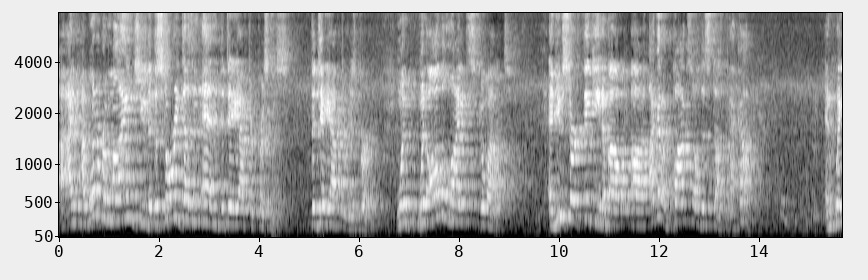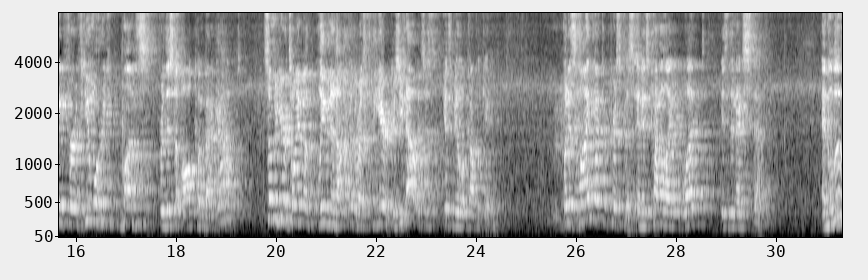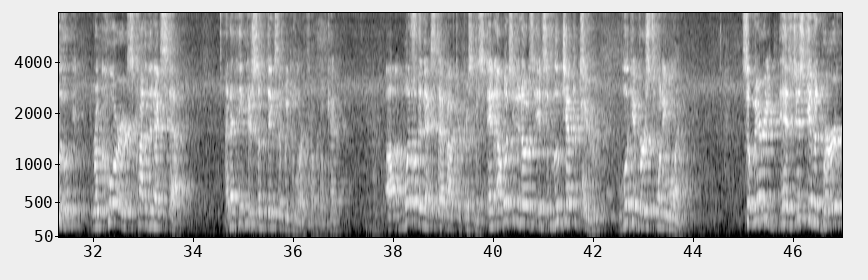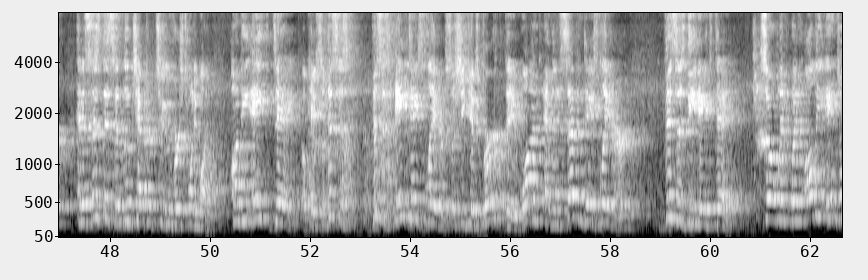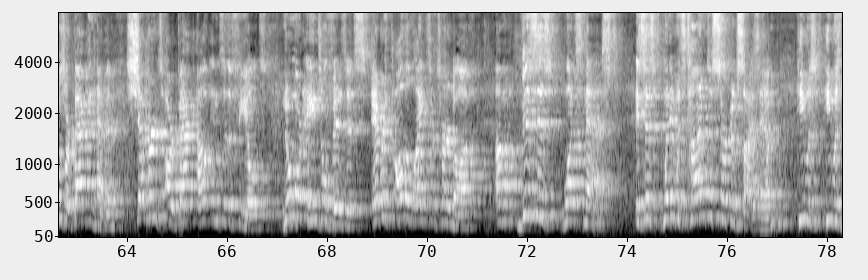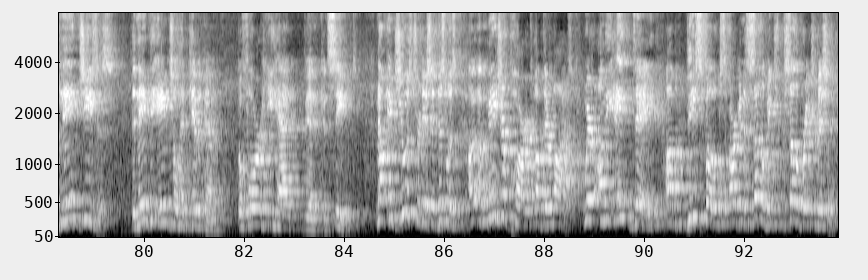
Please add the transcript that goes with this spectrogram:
I, I want to remind you that the story doesn't end the day after Christmas, the day after his birth. When, when all the lights go out, and you start thinking about, uh, I got to box all this stuff back up and wait for a few more months for this to all come back out. Some of you are talking about leaving it up for the rest of the year because you know it just gets to be a little complicated. But it's life after Christmas, and it's kind of like, what is the next step? And Luke records kind of the next step. And I think there's some things that we can learn from it, okay? Uh, what's the next step after Christmas? And I want you to notice it's in Luke chapter 2. Look at verse 21. So Mary has just given birth and it says this in Luke chapter 2, verse 21. On the eighth day, okay, so this is this is eight days later. So she gives birth day one, and then seven days later, this is the eighth day. So when, when all the angels are back in heaven, shepherds are back out into the fields, no more angel visits, every, all the lights are turned off. Um, this is what's next. It says, when it was time to circumcise him, he was, he was named Jesus, the name the angel had given him before he had been conceived. Now, in Jewish tradition, this was a, a major part of their lives, where on the eighth day, um, these folks are going to celebrate, celebrate tradition.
